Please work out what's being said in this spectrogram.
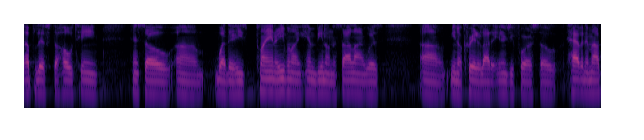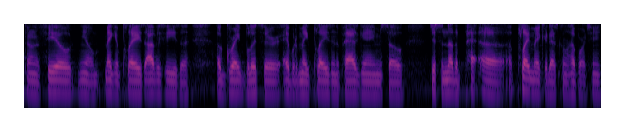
uplifts the whole team. And so, um, whether he's playing or even like him being on the sideline was, um, you know, created a lot of energy for us. So having him out there on the field, you know, making plays. Obviously, he's a, a great blitzer, able to make plays in the pass game. So just another uh, a playmaker that's going to help our team.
